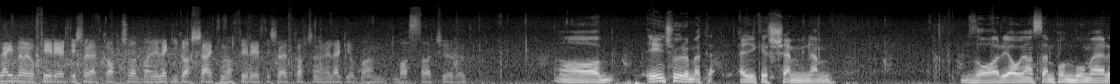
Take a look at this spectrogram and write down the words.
legnagyobb félreértés veled kapcsolatban, vagy a legigazságtalanabb félreértés veled kapcsolatban, ami legjobban bassza a csőröd? A én csőrömet egyébként semmi nem zavarja olyan szempontból, mert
